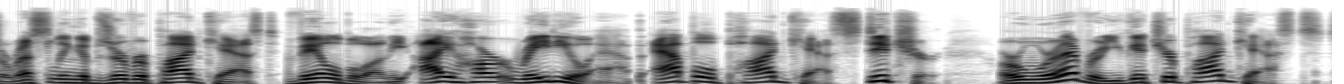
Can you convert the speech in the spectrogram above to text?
The Wrestling Observer podcast available on the iHeartRadio app, Apple Podcast, Stitcher, or wherever you get your podcasts.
